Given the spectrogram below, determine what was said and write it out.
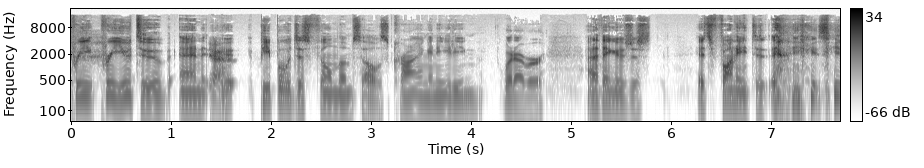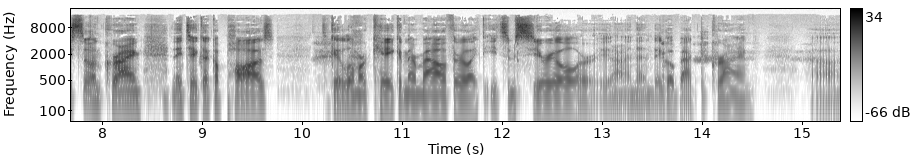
pre pre YouTube. And Yeah. it- people would just film themselves crying and eating whatever. And I think it was just, it's funny to you see someone crying and they take like a pause to get a little more cake in their mouth or like to eat some cereal or you know and then they go back to crying uh,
